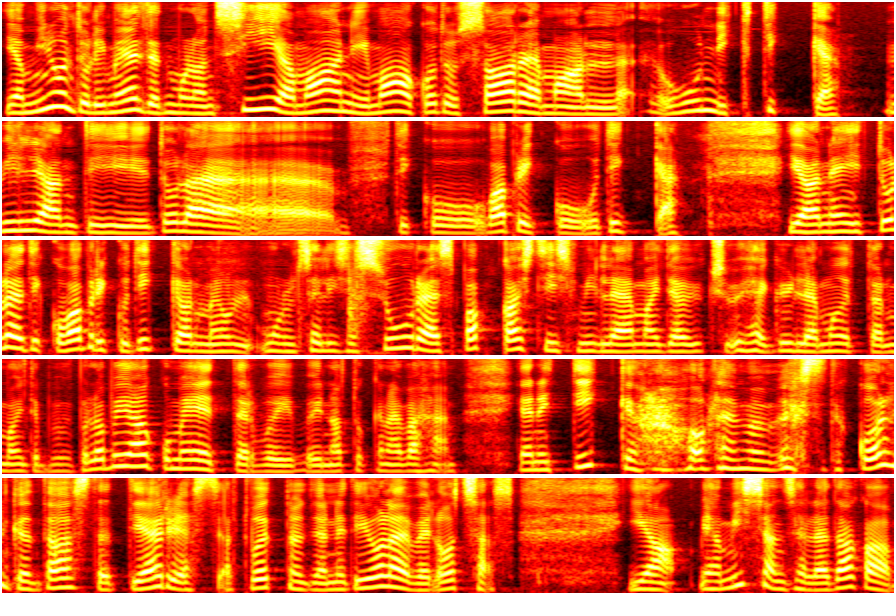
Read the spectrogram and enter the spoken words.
ja minul tuli meelde, et mul on siiamaani maakodus Saaremaal hunnik tikke, Viljandi tuletikuvabriku tikke. ja neid tuletikuvabriku tikke on mul, mul sellises suures pappkastis, mille ma ei tea, üks, ühe külje mõõt on, ma ei tea, võib-olla peaaegu meeter või, või natukene vähem. ja neid tikke oleme me sada kolmkümmend aastat järjest sealt võtnud ja need ei ole veel otsas. ja, ja mis on selle taga,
